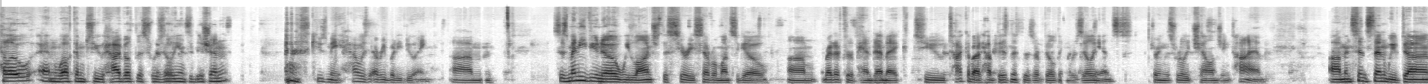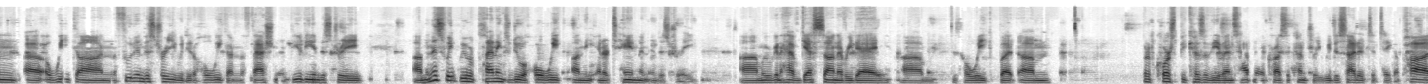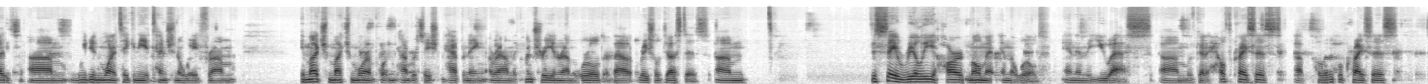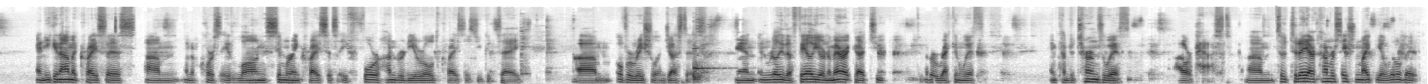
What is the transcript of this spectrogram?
Hello and welcome to How I Built This Resilience Edition. Excuse me, how is everybody doing? Um, so as many of you know, we launched this series several months ago, um, right after the pandemic, to talk about how businesses are building resilience during this really challenging time. Um, and since then, we've done uh, a week on the food industry. We did a whole week on the fashion and beauty industry. Um, and this week, we were planning to do a whole week on the entertainment industry. Um, we were going to have guests on every day um, this whole week, but um, but of course, because of the events happening across the country, we decided to take a pause. Um, we didn't want to take any attention away from a much much more important conversation happening around the country and around the world about racial justice. Um, this is a really hard moment in the world and in the U.S. Um, we've got a health crisis, a political crisis an economic crisis, um, and of course, a long simmering crisis, a 400 year old crisis, you could say, um, over racial injustice. And, and really the failure in America to ever reckon with and come to terms with our past. Um, so today, our conversation might be a little bit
